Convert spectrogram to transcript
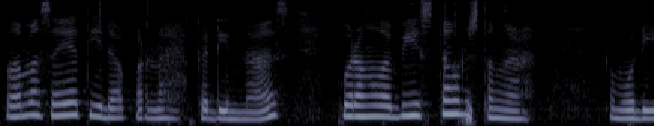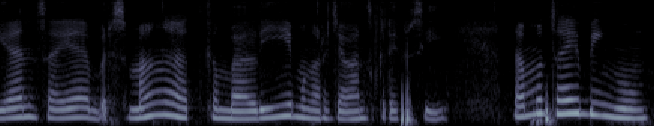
Lama saya tidak pernah ke dinas, kurang lebih setahun setengah. Kemudian saya bersemangat kembali mengerjakan skripsi. Namun saya bingung,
